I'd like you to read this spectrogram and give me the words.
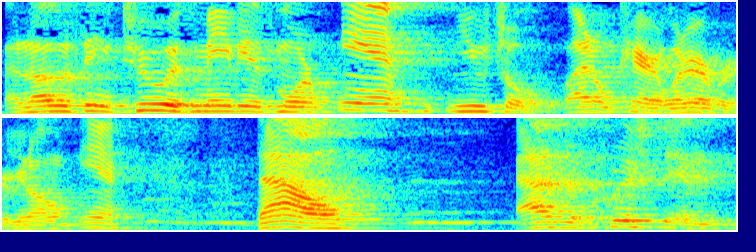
another thing too is maybe it's more eh mutual. I don't care, whatever, you know. Eh. Now, as a Christian,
